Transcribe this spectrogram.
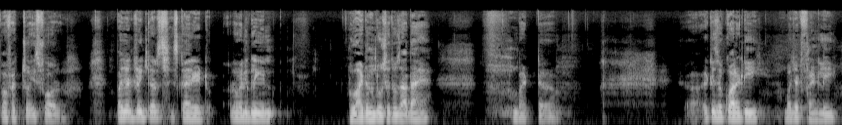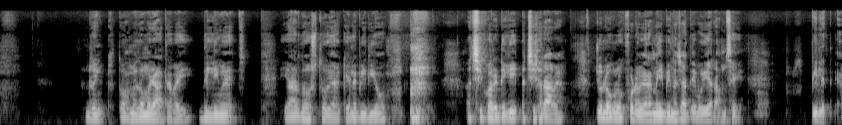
perfect choice for budget drinkers इसका rate Royal Green white and blue से तो ज़्यादा है। But it is a quality budget friendly drink तो हमें तो मज़ा आता है भाई, दिल्ली में यार दोस्त या अकेले पी रही हो, अच्छी क्वालिटी की अच्छी शराब है। जो लोग रोक फ़ूड वगैरह नहीं पीना चाहते, वही आराम से पी लेते हैं।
